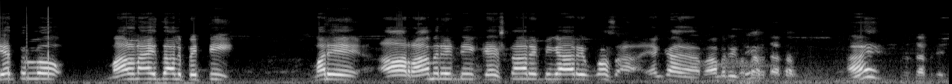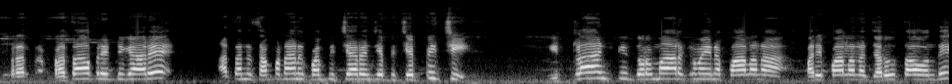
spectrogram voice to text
చేతుల్లో మారణాయుధాలు పెట్టి మరి ఆ రామిరెడ్డి కృష్ణారెడ్డి గారి కోసం ఇంకా రామిరెడ్డి? ప్రతాప్ రెడ్డి గారే అతన్ని చంపడానికి పంపించారని చెప్పి చెప్పించి ఇట్లాంటి దుర్మార్గమైన పాలన పరిపాలన జరుగుతూ ఉంది.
